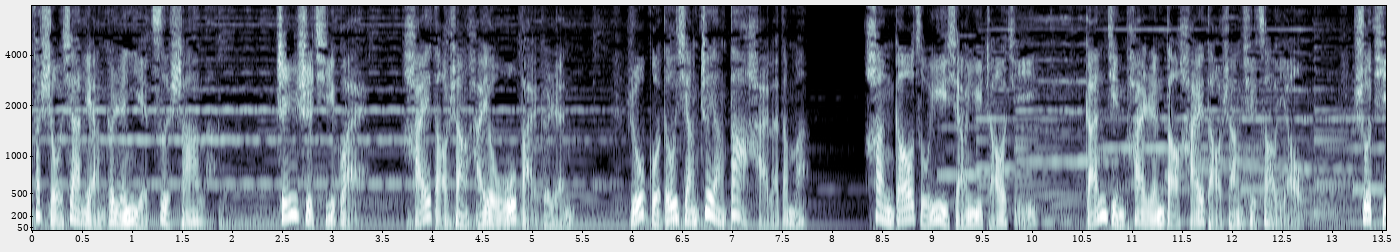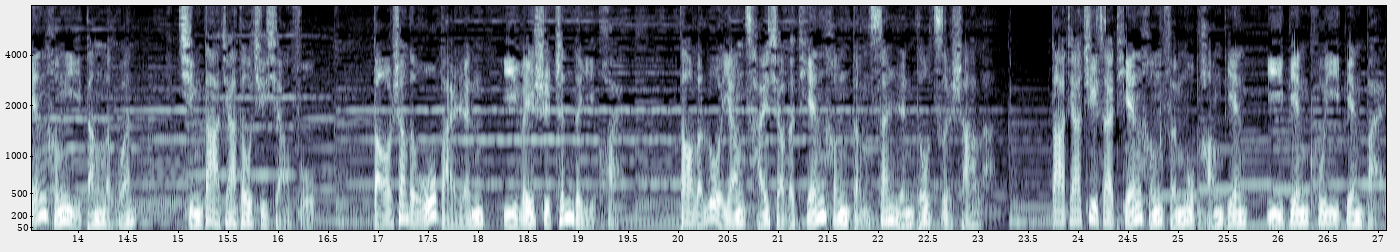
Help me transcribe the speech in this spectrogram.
他手下两个人也自杀了，真是奇怪。海岛上还有五百个人，如果都像这样大海了的吗？汉高祖愈想愈着急，赶紧派人到海岛上去造谣，说田横已当了官，请大家都去享福。岛上的五百人以为是真的一块，到了洛阳才晓得田横等三人都自杀了。大家聚在田横坟墓旁边，一边哭一边拜，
